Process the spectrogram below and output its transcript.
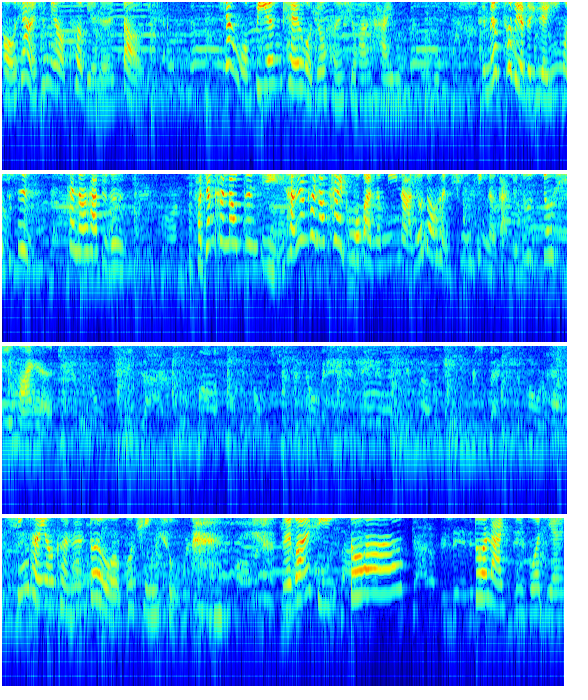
偶像也是没有特别的道理。像我 B N K 我就很喜欢开门，有没有特别的原因？我就是看到他觉得好像看到自己，好像看到泰国版的 Mina，有种很亲近的感觉，就就喜欢了。新朋友可能对我不清楚，没关系，多多来直播间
